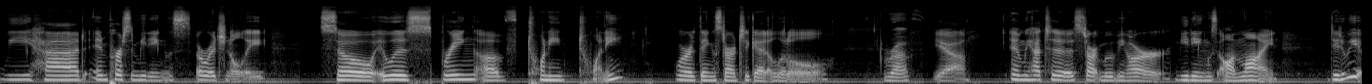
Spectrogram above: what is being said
we had in person meetings originally. So it was spring of 2020 where things started to get a little, Rough. yeah. And we had to start moving our meetings online. Did we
